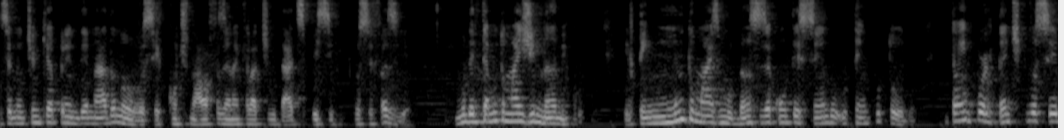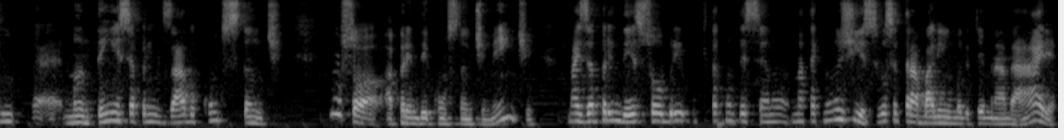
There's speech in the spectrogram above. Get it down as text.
você não tinha que aprender nada novo, você continuava fazendo aquela atividade específica que você fazia. O mundo está muito mais dinâmico, ele tem muito mais mudanças acontecendo o tempo todo. Então é importante que você é, mantenha esse aprendizado constante. Não só aprender constantemente, mas aprender sobre o que está acontecendo na tecnologia. Se você trabalha em uma determinada área,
